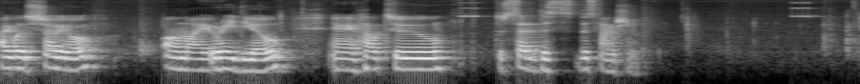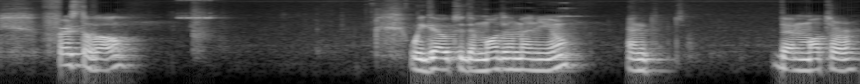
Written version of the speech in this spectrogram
I will show you on my radio uh, how to to set this this function. First of all, we go to the model menu and the motor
